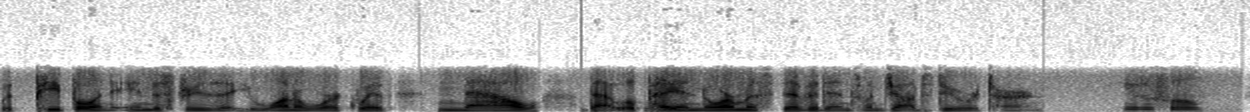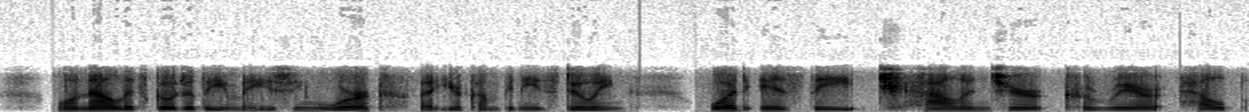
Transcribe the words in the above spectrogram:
with people and industries that you want to work with now, that will pay enormous dividends when jobs do return. Beautiful. Well, now let's go to the amazing work that your company is doing. What is the Challenger Career Help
